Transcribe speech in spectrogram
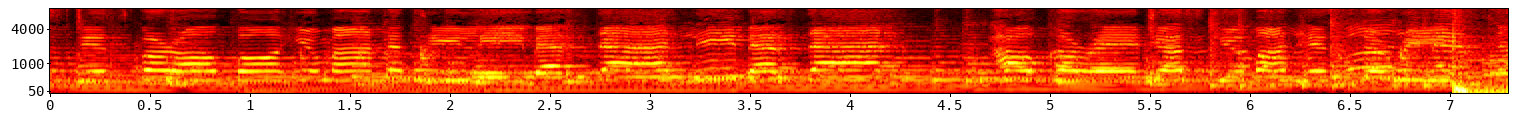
justice for all, for humanity. Libertad, libertad. How courageous Cuban history is.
